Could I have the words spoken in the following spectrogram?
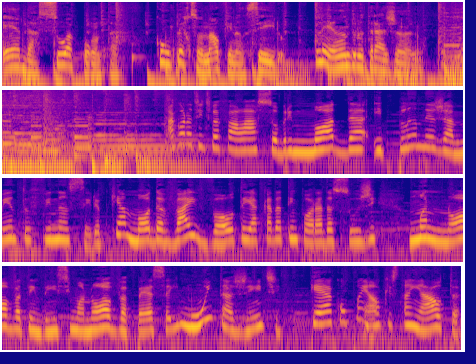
é da sua conta. Com o personal financeiro, Leandro Trajano. Agora a gente vai falar sobre moda e planejamento financeiro. É porque a moda vai e volta e a cada temporada surge uma nova tendência, uma nova peça e muita gente quer acompanhar o que está em alta.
